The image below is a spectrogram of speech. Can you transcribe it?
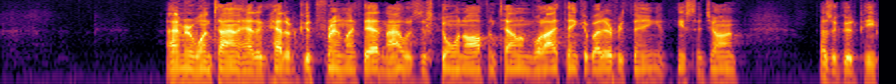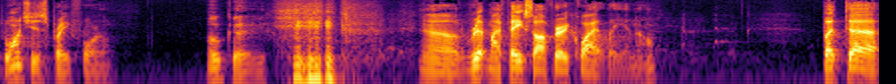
I remember one time I had a, had a good friend like that, and I was just going off and telling him what I think about everything. And he said, John, those are good people. Why don't you just pray for them? Okay. uh, rip my face off very quietly, you know. But uh,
